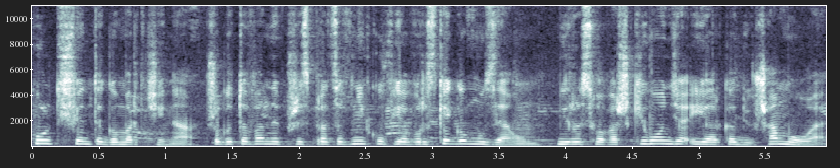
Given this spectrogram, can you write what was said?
Kult Świętego Marcina, przygotowany przez pracowników Jaworskiego Muzeum Mirosława Szkiłądzia i Arkadiusza Mułę.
